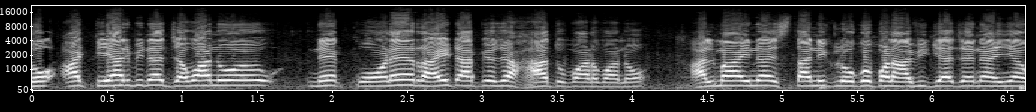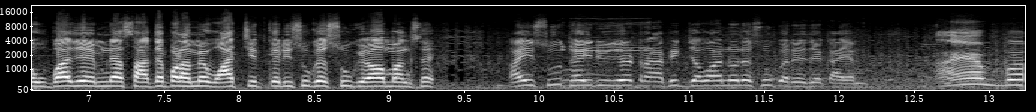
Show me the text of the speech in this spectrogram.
તો આ ટીઆરબીના જવાનોને કોણે રાઈટ આપ્યો છે હાથ ઉપાડવાનો? હાલમાં અહીંના સ્થાનિક લોકો પણ આવી ગયા છે અને અહીંયા ઊભા છે. એમના સાથે પણ અમે વાતચીત કરીશું કે શું કહેવા માંગશે. અહીં શું થઈ રહ્યું છે? ટ્રાફિક જવાનોને શું કરે છે કાયમ? અહીંયા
